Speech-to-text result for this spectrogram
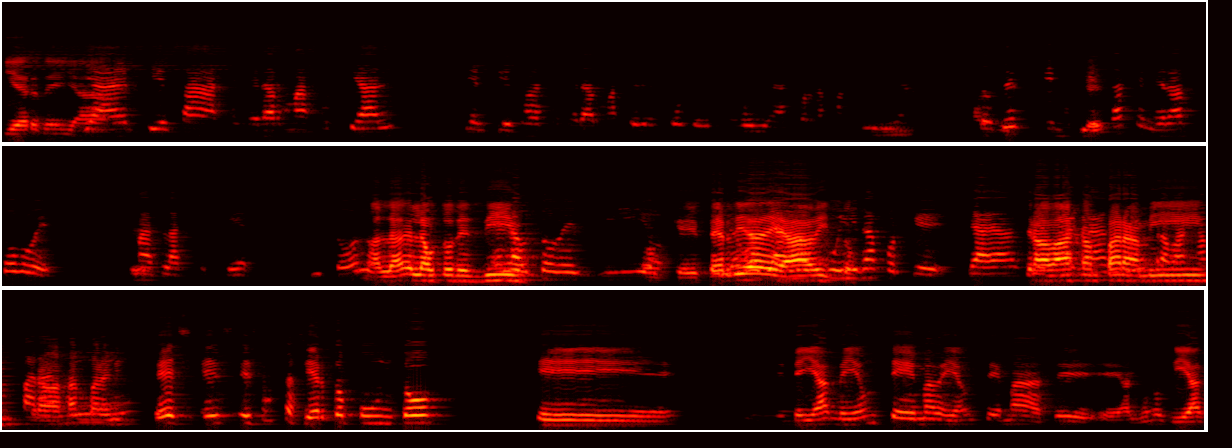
pierde, ya. Ya empieza a generar más social y empieza a generar más eventos de movilidad con la familia. Entonces empieza a generar todo eso, más la chequera y todo lo la- el el autodesvío. autodesvío. Ok, Y pérdida de hábitos. cuida porque ya trabajan para mí, trabajan para trabajan para mí. Es, es, es hasta cierto punto, eh, veía, veía un tema, veía un tema hace eh, algunos días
